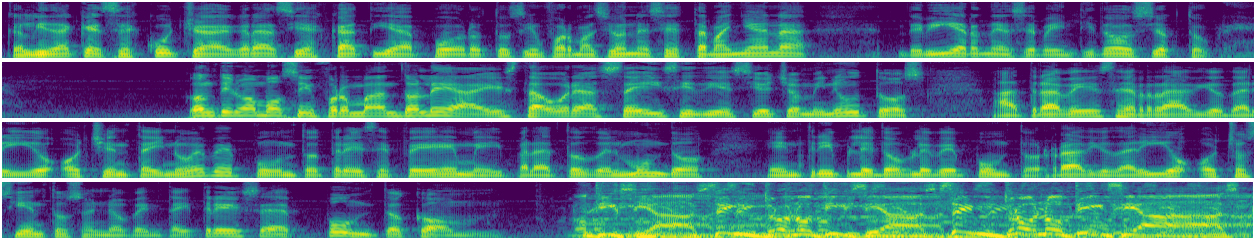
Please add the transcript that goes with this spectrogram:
Calidad que se escucha. Gracias Katia por tus informaciones esta mañana de viernes 22 de octubre. Continuamos informándole a esta hora 6 y 18 minutos a través de Radio Darío 89.3 FM y para todo el mundo en www.radiodarío893.com. Noticias, Centro Noticias, Centro Noticias.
